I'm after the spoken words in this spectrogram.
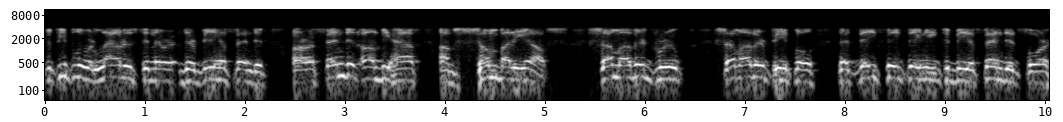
the people who are loudest in their, their being offended, are offended on behalf of somebody else, some other group, some other people that they think they need to be offended for,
